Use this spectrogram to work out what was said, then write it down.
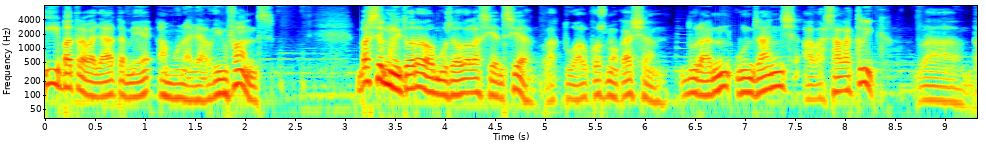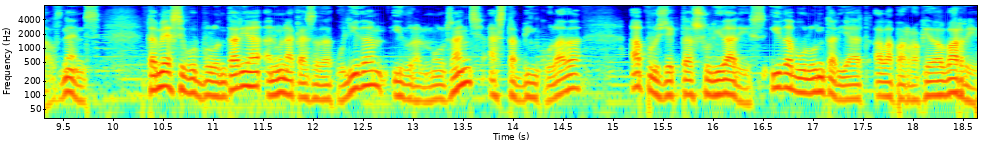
i va treballar també amb una llar d'infants. Va ser monitora del Museu de la Ciència, l'actual Cosmo Caixa, durant uns anys a la Sala Clic, la dels nens. També ha sigut voluntària en una casa d'acollida i durant molts anys ha estat vinculada a projectes solidaris i de voluntariat a la parròquia del barri.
